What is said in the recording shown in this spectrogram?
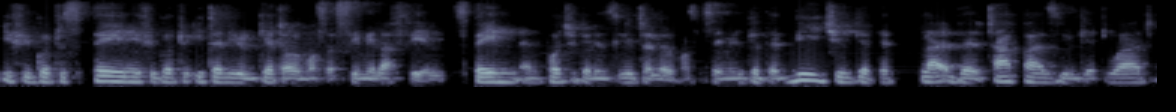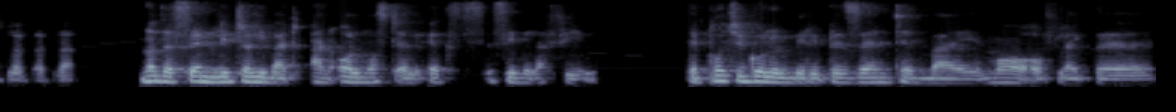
if you go to Spain, if you go to Italy, you'll get almost a similar feel. Spain and Portugal is literally almost the same. You'll get the beach, you'll get the the tapas, you'll get what, blah blah blah not the same literally, but an almost similar feel. The Portugal will be represented by more of like the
